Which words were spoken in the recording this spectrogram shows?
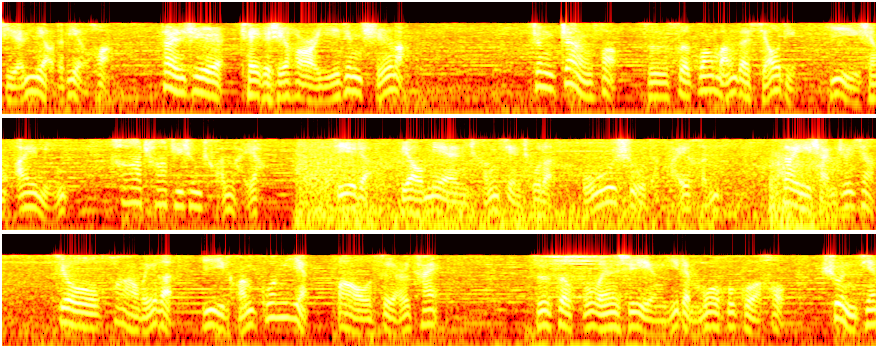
玄妙的变化。但是这个时候已经迟了，正绽放紫色光芒的小鼎一声哀鸣，咔嚓之声传来呀。接着，表面呈现出了无数的白痕，在一闪之下，就化为了一团光焰爆碎而开。紫色符文虚影一阵模糊过后，瞬间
